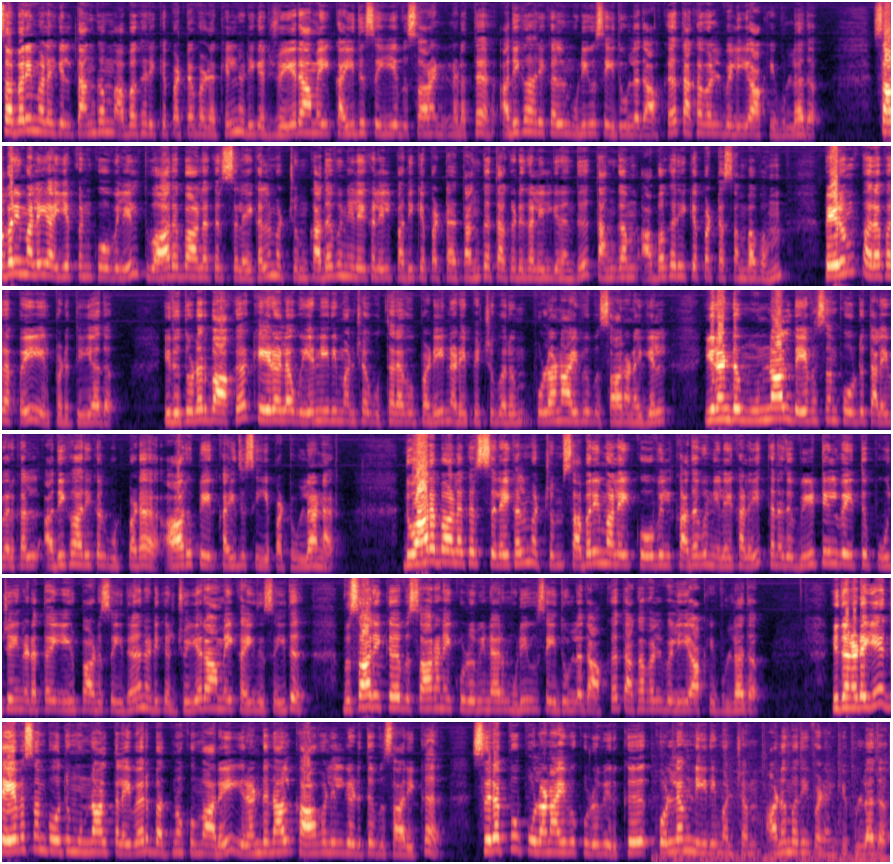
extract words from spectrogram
சபரிமலையில் தங்கம் அபகரிக்கப்பட்ட வழக்கில் நடிகர் ஜெயராமை கைது செய்ய விசாரணை நடத்த அதிகாரிகள் முடிவு செய்துள்ளதாக தகவல் வெளியாகியுள்ளது. சபரிமலை ஐயப்பன் கோவிலில் துவாரபாலகர் சிலைகள் மற்றும் கதவு நிலைகளில் பதிக்கப்பட்ட தங்க தகடுகளில் இருந்து தங்கம் அபகரிக்கப்பட்ட சம்பவம் பெரும் பரபரப்பை ஏற்படுத்தியது. இது தொடர்பாக கேரள உயர்நீதிமன்ற உத்தரவுப்படி நடைபெற்று வரும் புலனாய்வு விசாரணையில் இரண்டு முன்னாள் தேவசம் போர்டு தலைவர்கள் அதிகாரிகள் உட்பட ஆறு பேர் கைது செய்யப்பட்டுள்ளனர். துவாரபாலகர் சிலைகள் மற்றும் சபரிமலை கோவில் கதவு நிலைகளை தனது வீட்டில் வைத்து பூஜை நடத்த ஏற்பாடு செய்த நடிகர் ஜெயராமை கைது செய்து விசாரிக்க விசாரணை குழுவினர் முடிவு செய்துள்ளதாக தகவல் வெளியாகியுள்ளது. இதனிடையே தேவசம் போர்டு முன்னாள் தலைவர் பத்மகுமாரை இரண்டு நாள் காவலில் எடுத்து விசாரிக்க சிறப்பு புலனாய்வு குழுவிற்கு கொல்லம் நீதிமன்றம் அனுமதி வழங்கியுள்ளது.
